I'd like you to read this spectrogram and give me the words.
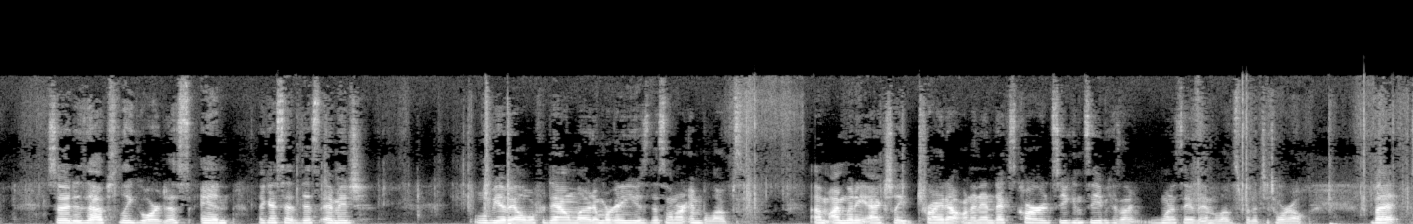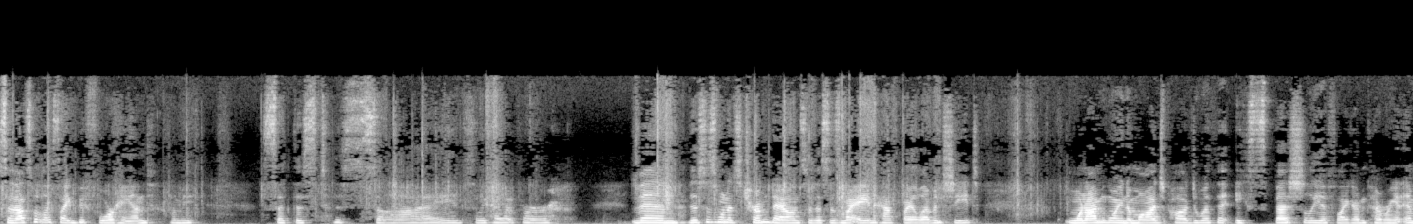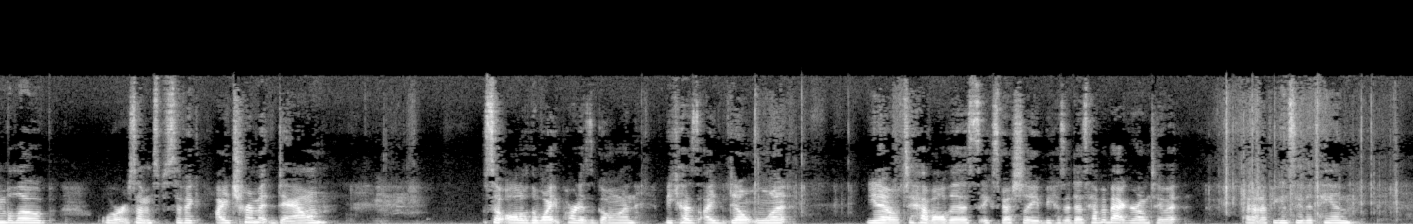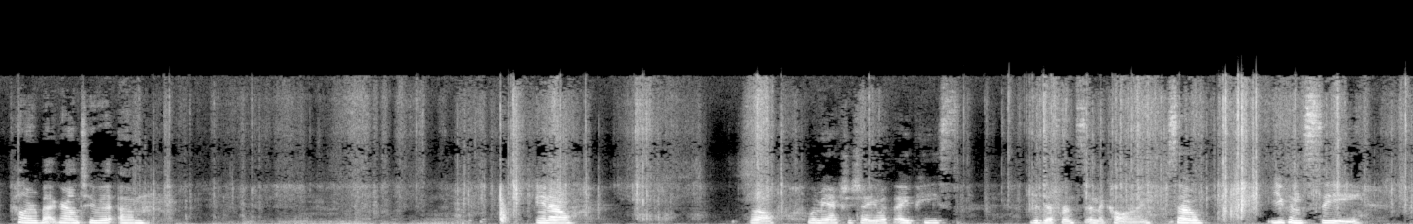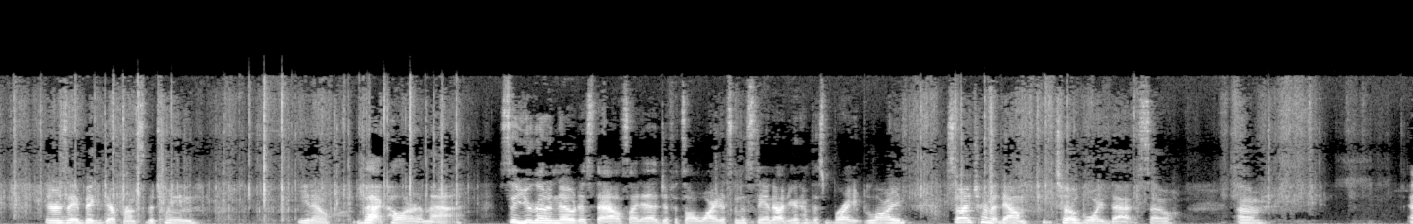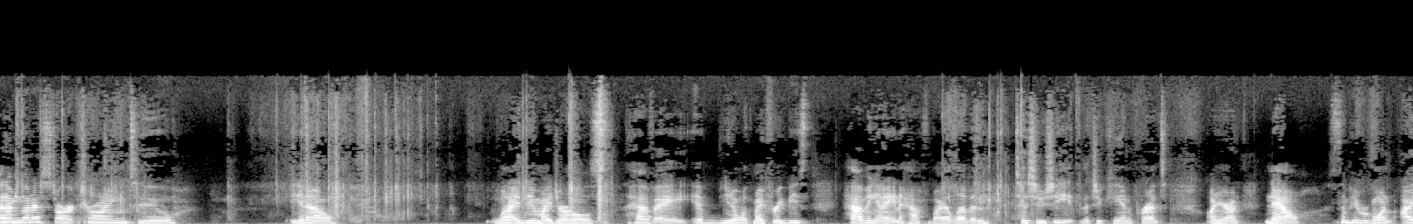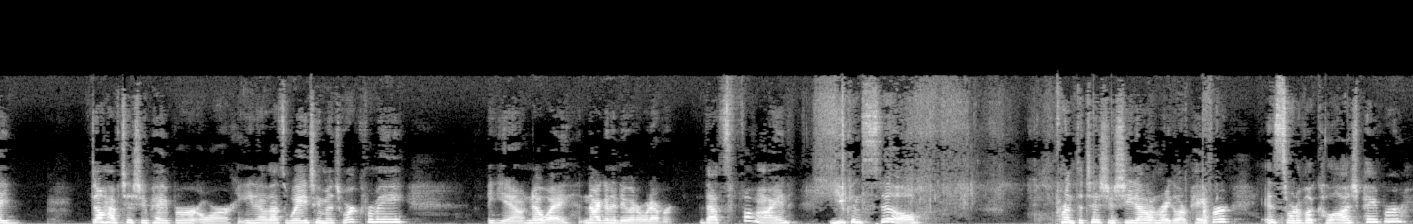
So it is absolutely gorgeous. And like I said, this image will be available for download and we're going to use this on our envelopes. Um, I'm going to actually try it out on an index card so you can see because I want to save the envelopes for the tutorial. But, so that's what it looks like beforehand. Let me set this to the side so we have it for... Then this is when it's trimmed down. So this is my 8.5 by 11 sheet. When I'm going to Mod Podge with it, especially if like I'm covering an envelope or something specific, I trim it down so all of the white part is gone because I don't want you know, to have all this, especially because it does have a background to it. I don't know if you can see the tan color background to it. Um, you know, well, let me actually show you with a piece the difference in the coloring. So you can see there's a big difference between, you know, that color and that. So you're going to notice the outside edge. If it's all white, it's going to stand out. You're going to have this bright line. So I trim it down to avoid that. So, um, and I'm going to start trying to, you know, when I do my journals, have a, you know, with my freebies, having an 8.5 by 11 tissue sheet that you can print on your own. Now, some people are going, I don't have tissue paper or, you know, that's way too much work for me you know, no way, not going to do it or whatever. That's fine. You can still print the tissue sheet out on regular paper. It's sort of a collage paper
